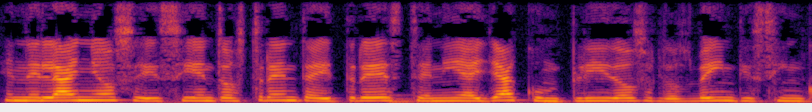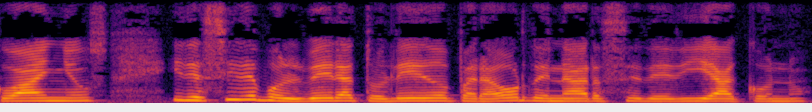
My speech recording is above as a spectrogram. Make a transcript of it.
En el año 633 tenía ya cumplidos los 25 años y decide volver a Toledo para ordenarse de diácono.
